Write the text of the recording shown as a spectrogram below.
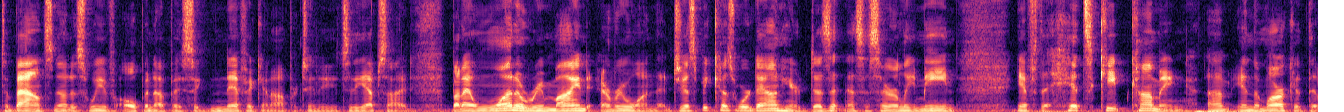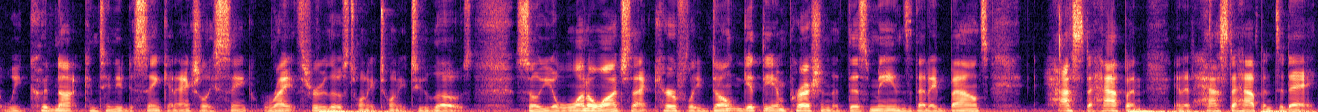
to bounce, notice we've opened up a significant opportunity to the upside. But I want to remind everyone that just because we're down here doesn't necessarily mean if the hits keep coming um, in the market that we could not continue to sink and actually sink right through those 2022 lows. So you'll want to watch that carefully don't get the impression that this means that a bounce has to happen and it has to happen today.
